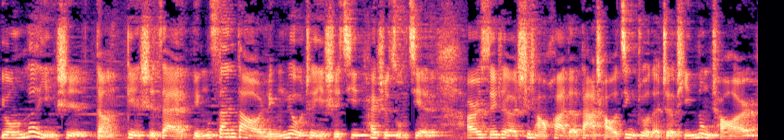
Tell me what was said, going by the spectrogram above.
永乐影视等，便是在零三到零六这一时期开始组建。而随着市场化的大潮进驻的这批弄潮儿，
